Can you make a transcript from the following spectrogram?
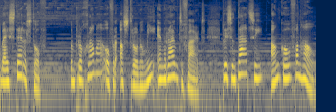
bij Sterrenstof, een programma over astronomie en ruimtevaart. Presentatie Anko van Hal.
